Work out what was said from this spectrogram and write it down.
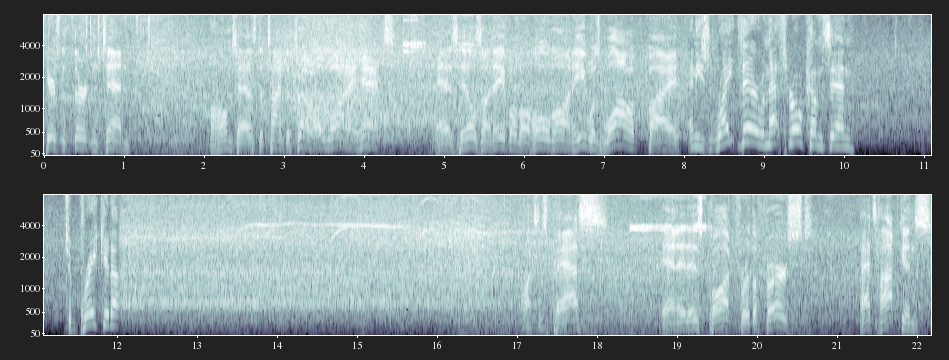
Here's the third and 10. Mahomes has the time to throw. Oh, what a hit. As Hill's unable to hold on. He was walloped by... And he's right there when that throw comes in to break it up. Watson's pass, and it is caught for the first. That's Hopkins,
